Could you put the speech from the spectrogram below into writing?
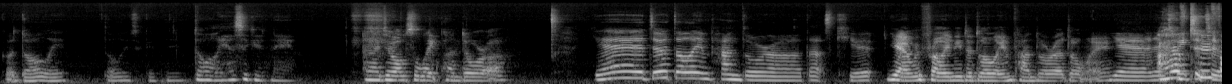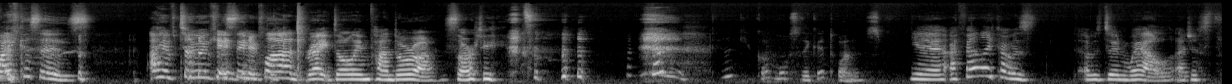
Got Dolly. Dolly's a good name. Dolly is a good name, and I do also like Pandora. Yeah, do a Dolly and Pandora. That's cute. Yeah, we probably need a Dolly and Pandora, don't we? Yeah, and I have two ficuses. I have two of Okay, the same plant. Right, Dolly and Pandora. Sorry. I feel like you've got most of the good ones. Yeah, I felt like I was, I was doing well. I just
